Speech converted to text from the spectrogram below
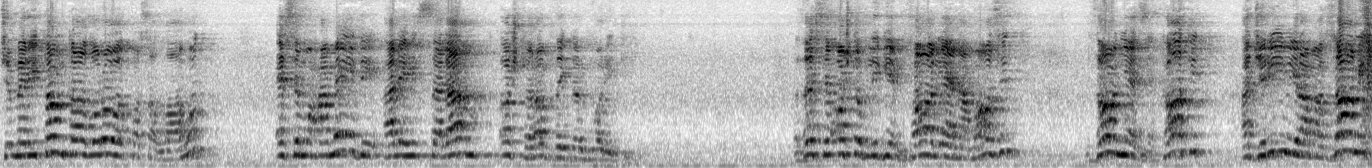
që meriton të adhurohet pos Allahut, e se Muhamedi alaihi salam është rob dhe i dërguar i tij. dhe se është obligim falja e namazit, dhënia e zekatit, agjërimi i Ramazanit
